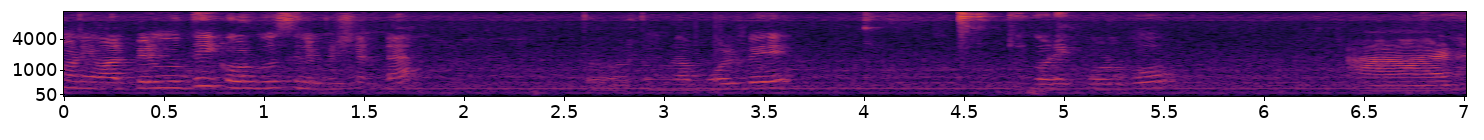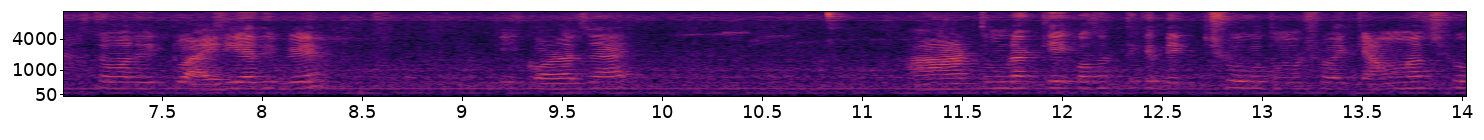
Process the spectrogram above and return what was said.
মানে অল্পের মধ্যেই করব সেলিব্রেশনটা তো তোমরা বলবে কি করে করব। আর তোমাদের একটু আইডিয়া দিবে, কি করা যায়। আর তোমরা কে কোথা থেকে দেখছ? তোমরা সবাই কেমন আছো?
